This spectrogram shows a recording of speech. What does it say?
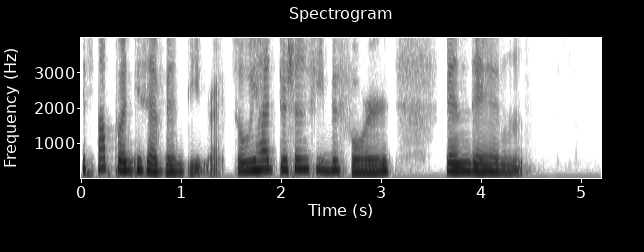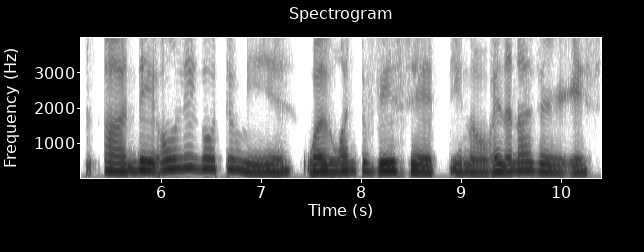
it stopped 2017, right? So we had tuition fee before and then uh they only go to me well one to visit, you know, and another is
